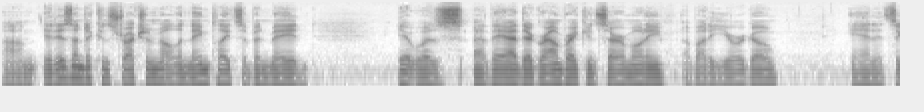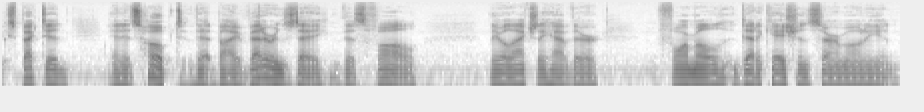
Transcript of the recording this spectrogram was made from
Um, it is under construction. All the nameplates have been made. It was uh, they had their groundbreaking ceremony about a year ago, and it's expected and it's hoped that by Veterans Day this fall, they will actually have their formal dedication ceremony and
